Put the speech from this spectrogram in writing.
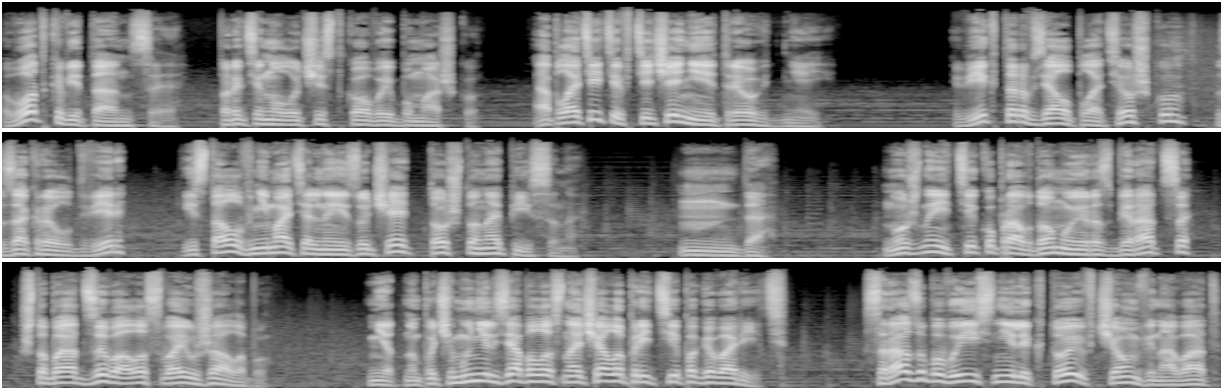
«Вот квитанция протянул участковый бумажку. «Оплатите в течение трех дней». Виктор взял платежку, закрыл дверь и стал внимательно изучать то, что написано. М-да. Нужно идти к управдому и разбираться, чтобы отзывала свою жалобу. Нет, ну почему нельзя было сначала прийти поговорить? Сразу бы выяснили, кто и в чем виноват.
